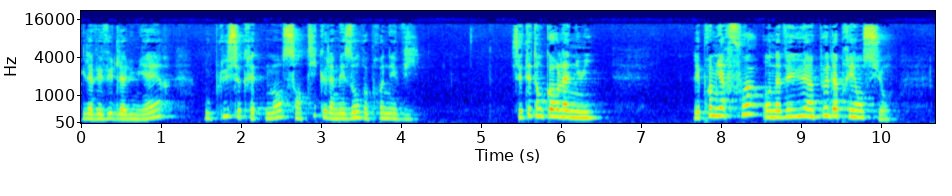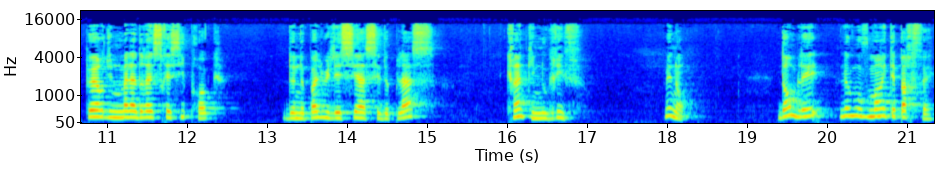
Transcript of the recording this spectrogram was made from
Il avait vu de la lumière, ou plus secrètement senti que la maison reprenait vie. C'était encore la nuit. Les premières fois, on avait eu un peu d'appréhension, peur d'une maladresse réciproque, de ne pas lui laisser assez de place, crainte qu'il nous griffe. Mais non. D'emblée, le mouvement était parfait.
